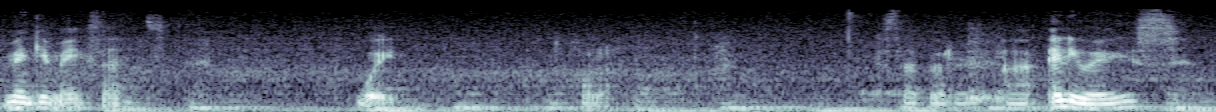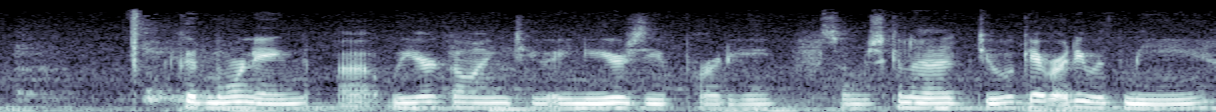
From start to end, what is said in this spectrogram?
Make it make sense. Wait, hold on. Is that better? Uh, anyways, good morning. Uh, we are going to a new year's eve party so i'm just gonna do a get ready with me.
